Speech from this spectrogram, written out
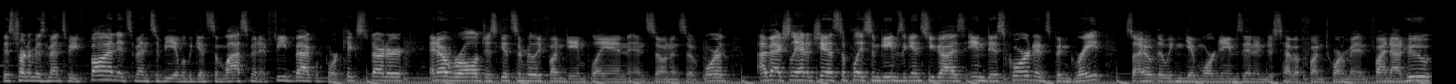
This tournament is meant to be fun, it's meant to be able to get some last minute feedback before Kickstarter, and overall just get some really fun gameplay in and so on and so forth. I've actually had a chance to play some games against you guys in Discord and it's been great, so I hope that we can get more games in and just have a fun tournament and find out who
